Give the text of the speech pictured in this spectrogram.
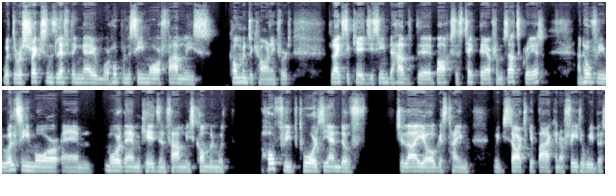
with the restrictions lifting now, and we're hoping to see more families coming to Carlingford. likes of kids, you seem to have the boxes ticked there from. So that's great, and hopefully we will see more um more of them kids and families coming with. Hopefully towards the end of July August time, we start to get back on our feet a wee bit.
